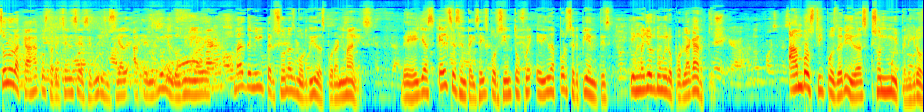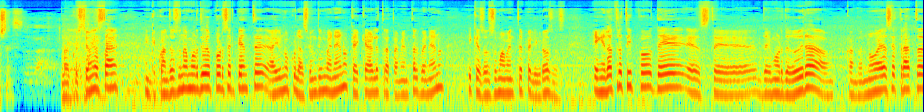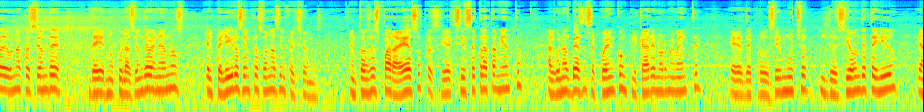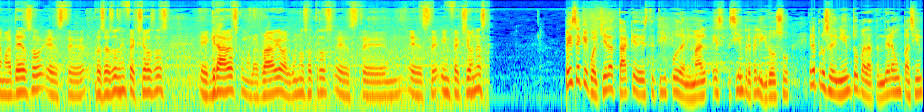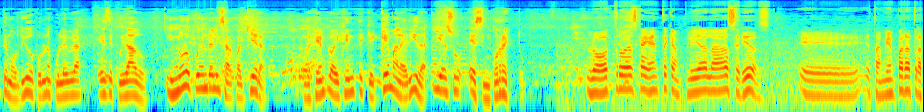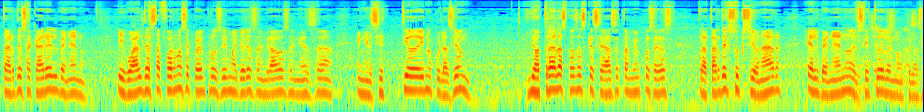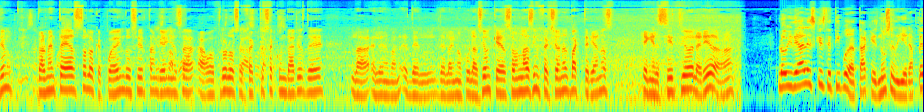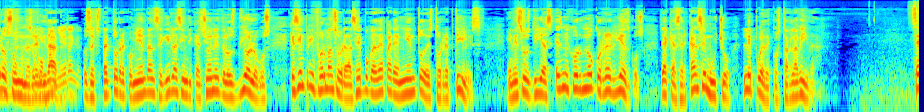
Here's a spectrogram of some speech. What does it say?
Solo la Caja Costarricense de Seguro Social atendió en el 2009 más de mil personas mordidas por animales. De ellas, el 66% fue herida por serpientes y en mayor número por lagartos. Ambos tipos de heridas son muy peligrosas. La cuestión está en que cuando es una mordida por serpiente hay inoculación de un veneno, que hay que darle tratamiento al veneno y que son sumamente peligrosos. En el otro tipo de, este, de mordedura, cuando no se trata de una cuestión de, de inoculación de venenos, el peligro siempre son las infecciones. Entonces para eso pues sí existe tratamiento, algunas veces se pueden complicar enormemente eh, de producir mucha lesión de tejido y además de eso este, procesos infecciosos eh, graves como la rabia o algunas otras este, este, infecciones. Pese a que cualquier ataque de este tipo de animal es siempre peligroso, el procedimiento para atender a un paciente mordido por una culebra es de cuidado y no lo pueden realizar cualquiera. Por ejemplo, hay gente que quema la herida y eso es incorrecto. Lo otro es que hay gente que amplía las heridas, eh, también para tratar de sacar el veneno. Igual de esta forma se pueden producir mayores sangrados en, esa, en el sitio de inoculación. Y otra de las cosas que se hace también pues es tratar de succionar el veneno del sitio de la inoculación. Realmente esto lo que puede inducir también es a, a otros los efectos secundarios de la, el, de, de la inoculación, que son las infecciones bacterianas en el sitio de la herida. ¿verdad? Lo ideal es que este tipo de ataques no se diera, pero son una realidad. Los expertos recomiendan seguir las indicaciones de los biólogos, que siempre informan sobre las épocas de apareamiento de estos reptiles. En esos días es mejor no correr riesgos, ya que acercarse mucho le puede costar la vida.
